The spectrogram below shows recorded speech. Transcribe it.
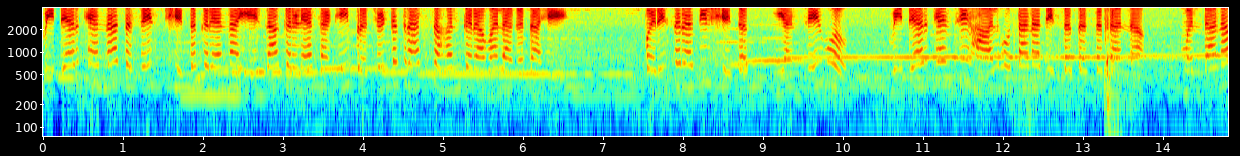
विद्यार्थ्यांना तसेच शेतकऱ्यांना ये जा करण्यासाठी प्रचंड त्रास सहन करावा लागत आहे. परिसरातील शेतक यांचे व विद्यार्थ्यांचे हाल होताना दिसत असताना मंदाना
